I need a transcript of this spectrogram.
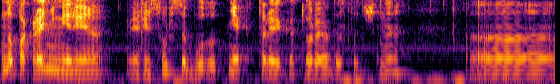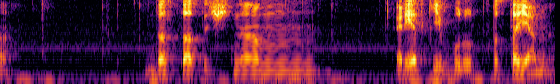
Но, по крайней мере, ресурсы будут некоторые, которые достаточно э, достаточно редкие, будут постоянно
